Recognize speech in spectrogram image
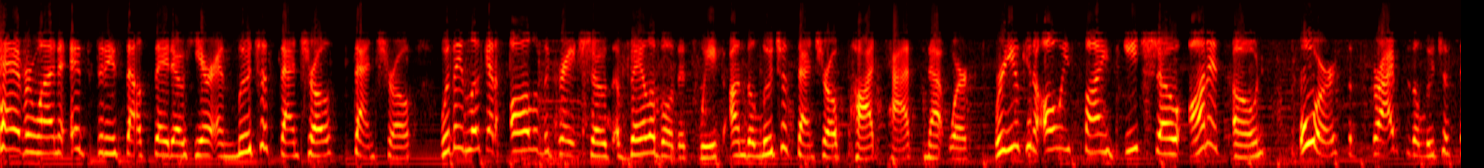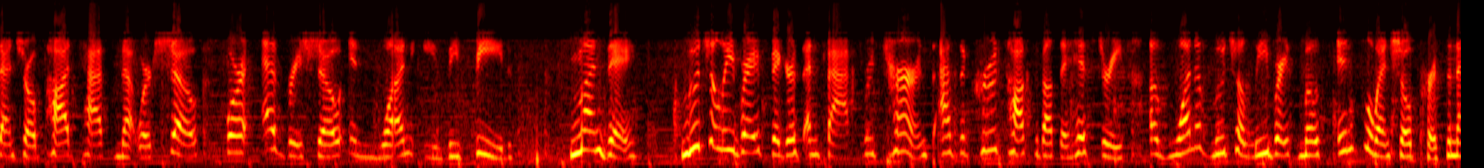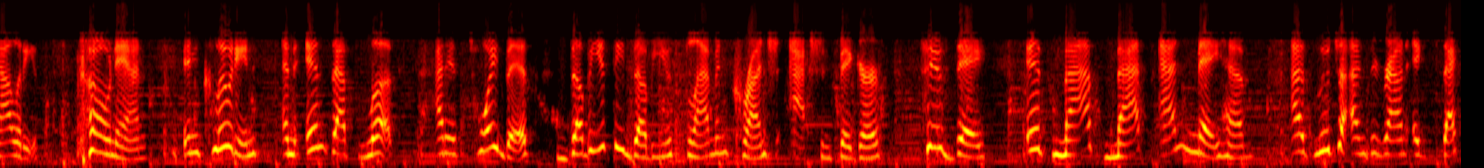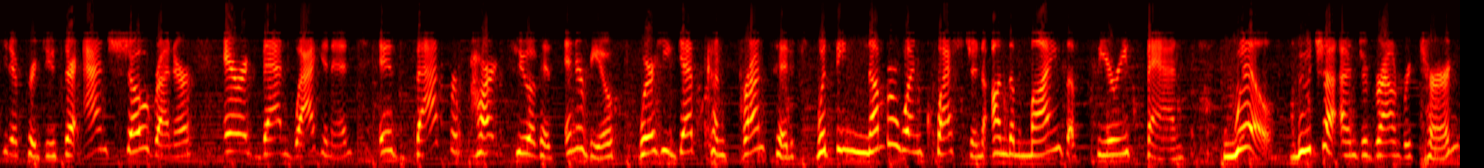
Hey everyone, it's Denise Salcedo here in Lucha Central Central with a look at all of the great shows available this week on the Lucha Central Podcast Network, where you can always find each show on its own or subscribe to the Lucha Central Podcast Network show for every show in one easy feed. Monday, Lucha Libre Figures and Facts returns as the crew talks about the history of one of Lucha Libre's most influential personalities, Konnan, including an in-depth look at his Toy Biz WCW Slam and Crunch action figure. Tuesday, it's Mass, Matt, and Mayhem as Lucha Underground executive producer and showrunner Eric Van Wagenen is back for part two of his interview, where he gets confronted with the number one question on the minds of series fans Will Lucha Underground return?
